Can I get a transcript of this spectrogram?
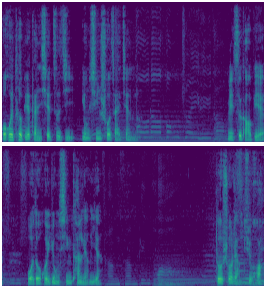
我会特别感谢自己用心说再见了。每次告别，我都会用心看两眼，多说两句话，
